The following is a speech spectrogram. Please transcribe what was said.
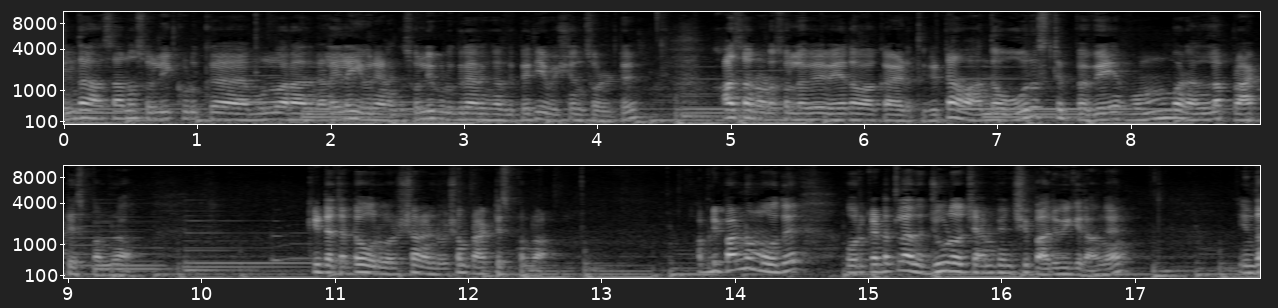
எந்த ஆசானும் சொல்லி கொடுக்க முன் வராத நிலையில இவர் எனக்கு சொல்லி கொடுக்குறாருங்கிறது பெரிய விஷயம்னு சொல்லிட்டு ஆசானோட சொல்லவே வேத வாக்கா எடுத்துக்கிட்டு அவன் அந்த ஒரு ஸ்டெப்பவே ரொம்ப நல்லா ப்ராக்டிஸ் பண்ணுறான் கிட்டத்தட்ட ஒரு வருஷம் ரெண்டு வருஷம் ப்ராக்டிஸ் பண்ணுறான் அப்படி பண்ணும்போது ஒரு கட்டத்தில் அந்த ஜூடோ சாம்பியன்ஷிப் அறிவிக்கிறாங்க. இந்த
